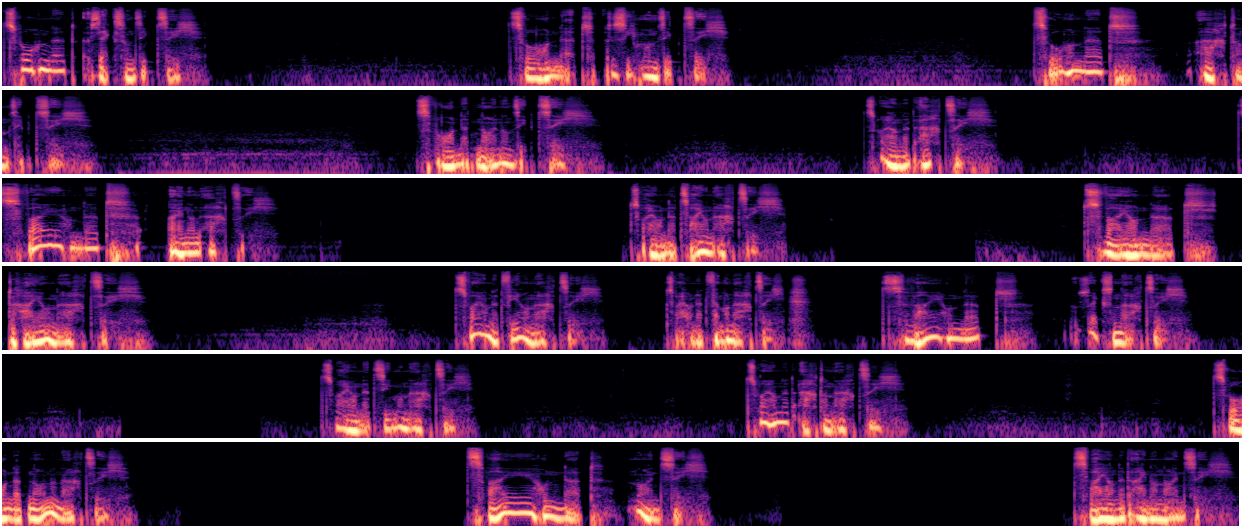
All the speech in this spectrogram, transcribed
zweihundertsechsundsiebzig, zweihundertsiebenundsiebzig, zweihundertachtundsiebzig, zweihundertneunundsiebzig, zweihundertachtzig, zweihunderteinundachtzig, zweihundertzweiundachtzig, zweihundertdreiundachtzig, zweihundertvierundachtzig, zweihundertfünfundachtzig, zweihundertsechsundachtzig, zweihundertsiebenundachtzig, zweihundertachtundachtzig, zweihundertneunundachtzig, zweihundertneunzig, zweihunderteinundneunzig,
